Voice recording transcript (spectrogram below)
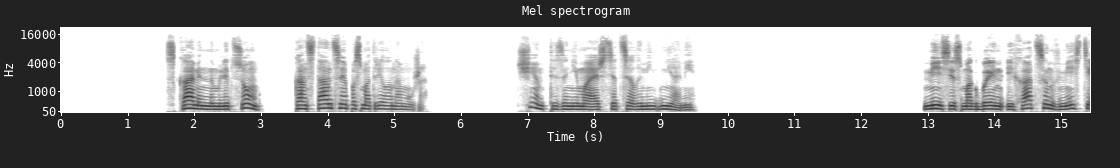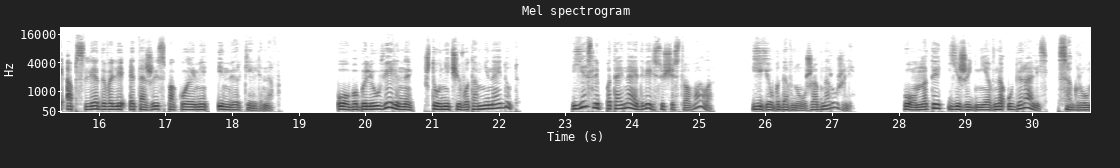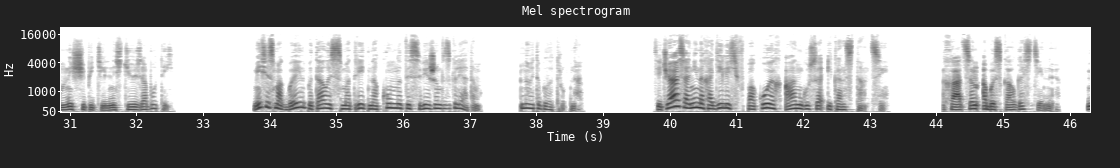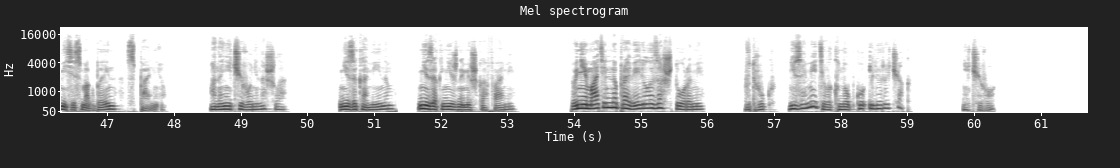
С каменным лицом Констанция посмотрела на мужа. «Чем ты занимаешься целыми днями?» Миссис Макбейн и Хадсон вместе обследовали этажи с покоями Инверкеллинов. Оба были уверены, что ничего там не найдут. Если б потайная дверь существовала, ее бы давно уже обнаружили. Комнаты ежедневно убирались с огромной щепетильностью и заботой. Миссис Макбейн пыталась смотреть на комнаты свежим взглядом, но это было трудно. Сейчас они находились в покоях Ангуса и Констанции. Хадсон обыскал гостиную, миссис Макбейн — спальню. Она ничего не нашла. Ни за камином, ни за книжными шкафами. Внимательно проверила за шторами. Вдруг не заметила кнопку или рычаг. Ничего.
